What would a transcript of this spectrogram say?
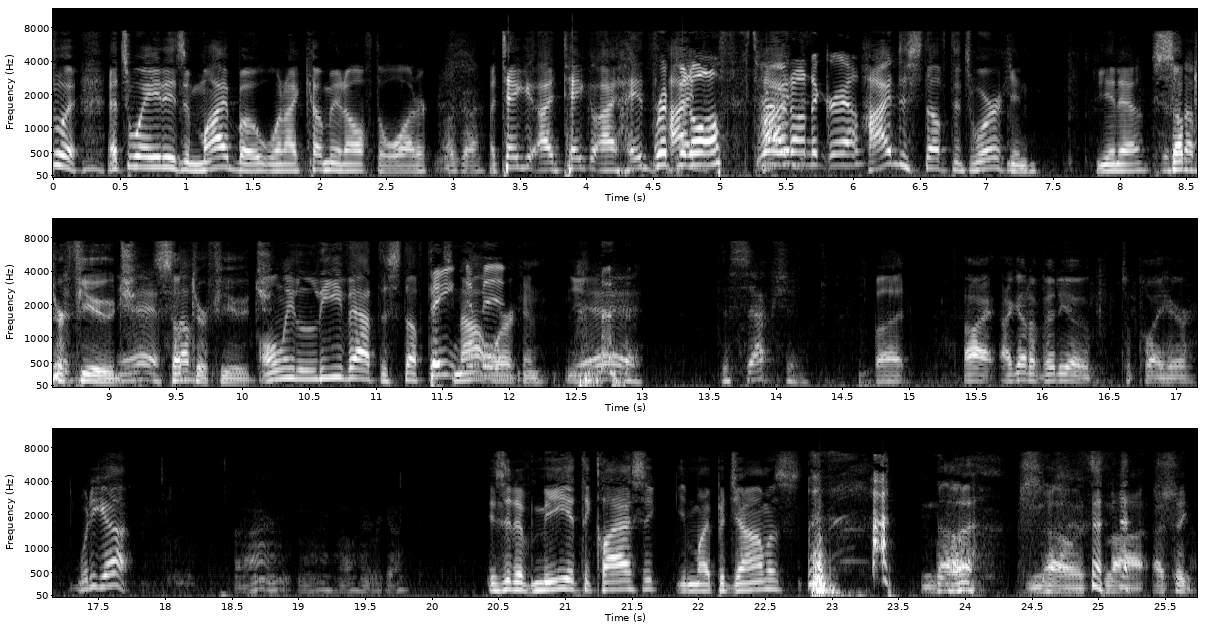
what that's the way it is in my boat when I come in off the water. Okay. I take it. I take. I hide, Rip it hide- off, throw it hide- on the ground. Hide the stuff that's working. You know, the stuff that's- Subterfuge. stuff- Subterfuge. only leave out the stuff that's Baiting not working. Yeah, deception. But All right, I got a video to play here. what do you got? All right, all right well, here we go. Is it of me at the classic in my pajamas? No, no, it's not. I think,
